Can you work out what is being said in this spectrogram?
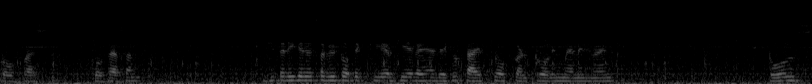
profession इसी तरीके से सभी टॉपिक क्लियर किए गए हैं देखो types of controlling management tools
